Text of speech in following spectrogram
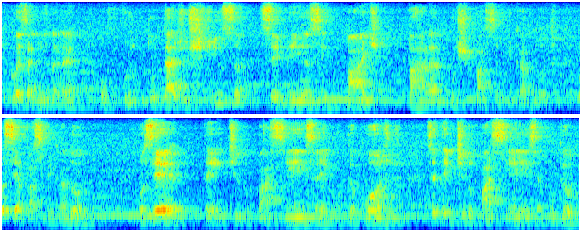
Que coisa linda, né? O fruto da justiça semeia-se em paz para os pacificadores. Você é pacificador? Você tem tido paciência aí com o teu cônjuge? Você tem tido paciência com o teu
